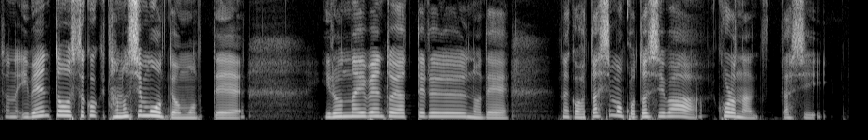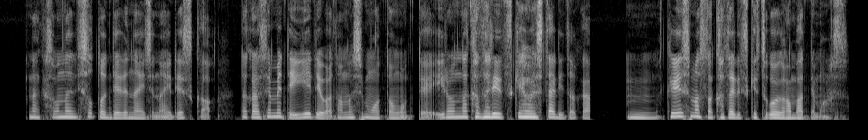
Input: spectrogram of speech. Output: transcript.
そのイベントをすごく楽しもうと思っていろんなイベントやってるのでなんか私も今年はコロナだしなんかそんなに外に出れないじゃないですか。だからせめて家では楽しもうと思っていろんな飾り付けをしたりとかうんクリスマスの飾り付けすごい頑張ってます。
